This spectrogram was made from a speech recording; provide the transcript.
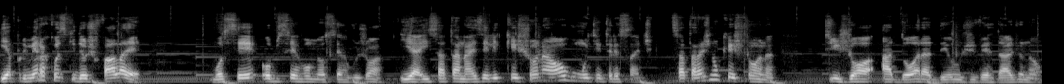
E a primeira coisa que Deus fala é: você observou meu servo Jó? E aí Satanás ele questiona algo muito interessante. Satanás não questiona se Jó adora Deus de verdade ou não.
